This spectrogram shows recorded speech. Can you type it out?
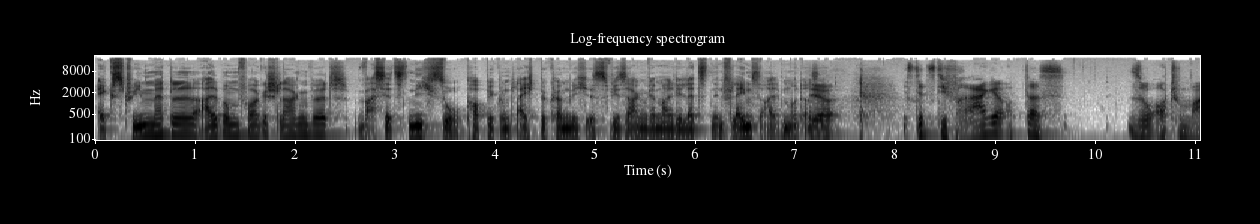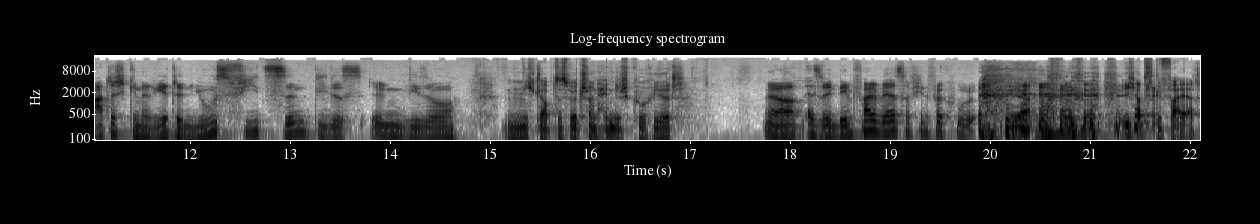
Extreme Metal Album vorgeschlagen wird, was jetzt nicht so poppig und leicht bekömmlich ist, wie sagen wir mal die letzten In Flames Alben oder so. Ja. Ist jetzt die Frage, ob das so automatisch generierte Newsfeeds sind, die das irgendwie so. Ich glaube, das wird schon händisch kuriert. Ja, also in dem Fall wäre es auf jeden Fall cool. Ja. ich habe es gefeiert.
